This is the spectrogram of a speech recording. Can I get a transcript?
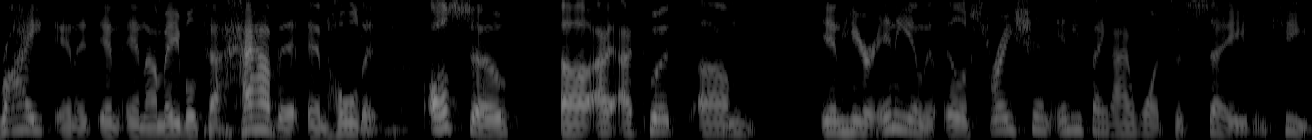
right and, it, and, and I'm able to have it and hold it. Also, uh, I, I, put um, in here any illustration, anything I want to save and keep.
